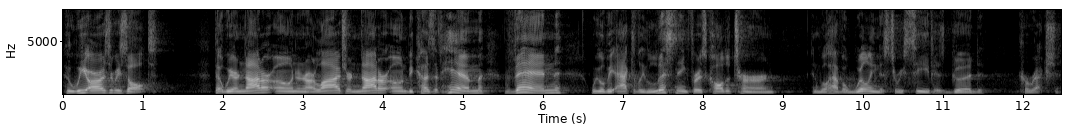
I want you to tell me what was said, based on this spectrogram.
who we are as a result, that we are not our own and our lives are not our own because of Him, then we will be actively listening for His call to turn and we'll have a willingness to receive His good correction.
